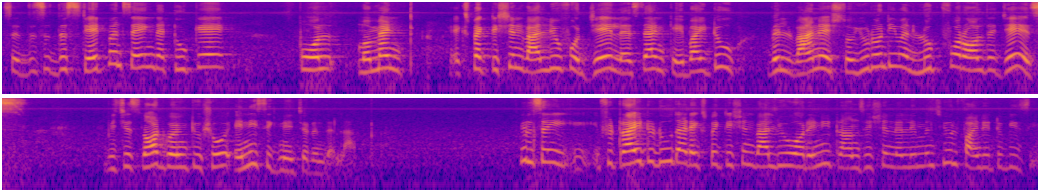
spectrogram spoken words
So, this is this statement saying that 2k pole moment expectation value for j less than k by 2 will vanish. So, you do not even look for all the j's which is not going to show any signature in the lab. You will say if you try to do that expectation value or any transition elements you will find it to be 0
